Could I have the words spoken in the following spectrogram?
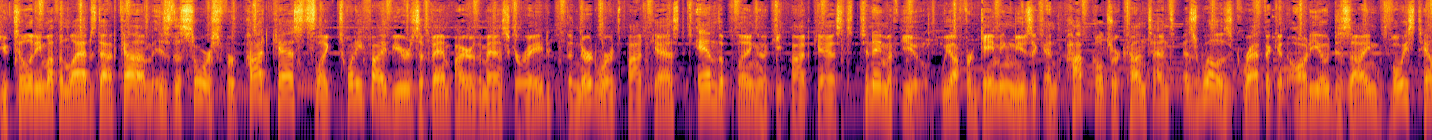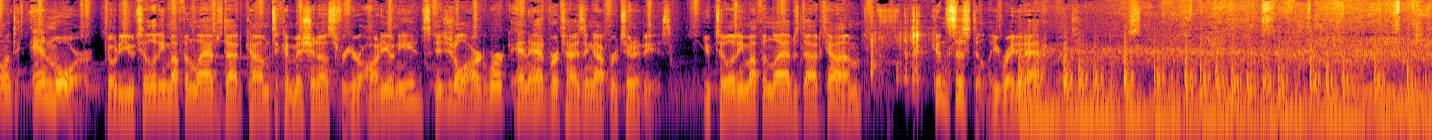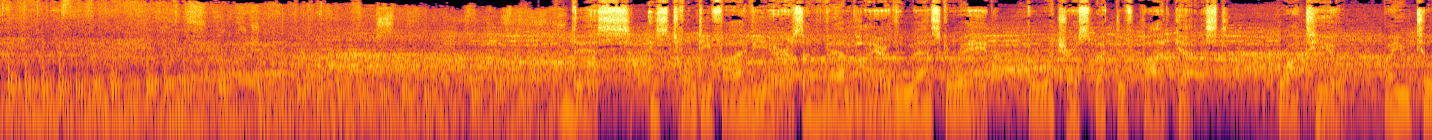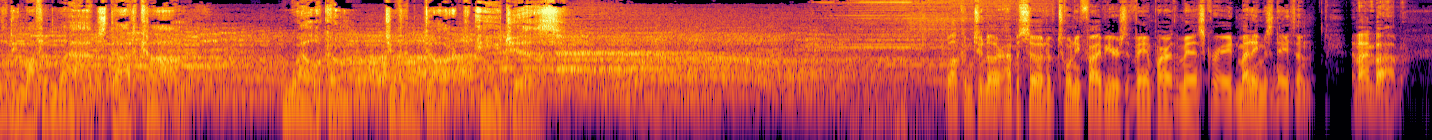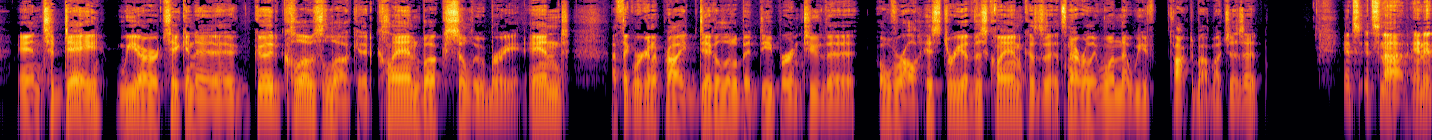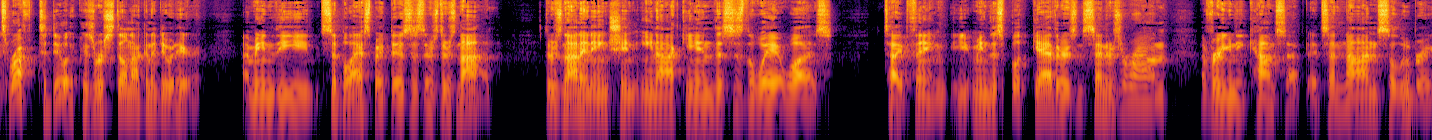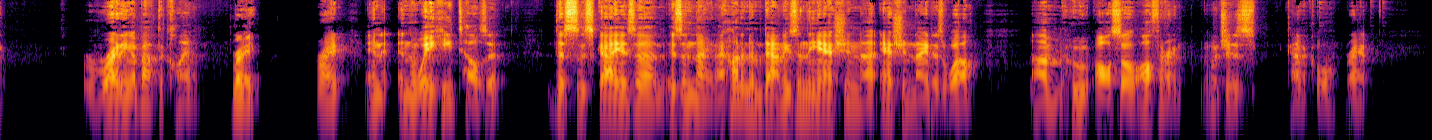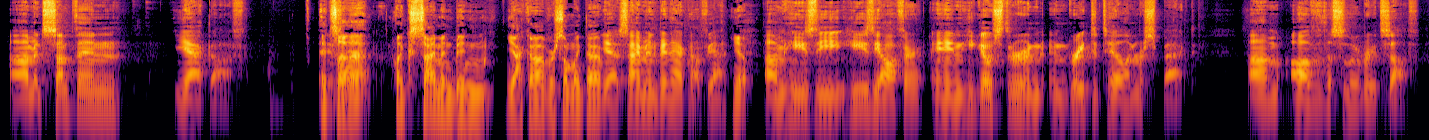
UtilityMuffinLabs.com is the source for podcasts like 25 Years of Vampire the Masquerade, the Nerdwords podcast, and the Playing Hooky podcast, to name a few. We offer gaming, music, and pop culture content, as well as graphic and audio design, voice talent, and more. Go to UtilityMuffinLabs.com to commission us for your audio needs, digital artwork, and advertising opportunities. UtilityMuffinLabs.com, consistently rated adequate. Is 25 Years of Vampire the Masquerade, a retrospective podcast. Brought to you by UtilityMuffinLabs.com. Welcome to the Dark Ages. Welcome to another episode of 25 Years of Vampire the Masquerade. My name is Nathan. And I'm Bob. And today we are taking a good close look at Clan Book Salubri. And I think we're going to probably dig a little bit deeper into the overall history of this clan because it's not really one that we've talked about much, is it? It's it's not, and it's rough to do it because we're still not going to do it here. I mean, the simple aspect is is there's there's not there's not an ancient Enochian this is the way it was type thing. I mean, this book gathers and centers around a very unique concept. It's a non-salubri writing about the clan, Right. right? And and the way he tells it this this guy is a is a knight. I hunted him down. He's in the Ashen uh, Ashen Knight as well, um, who also authoring, which is kind of cool, right? Um, it's something Yakov. It's uh, like Simon bin Yakov or something like that. Yeah, Simon bin Yakov. Yeah. Yep. Um, he's the he's the author, and he goes through in, in great detail and respect um, of the Salubri itself,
